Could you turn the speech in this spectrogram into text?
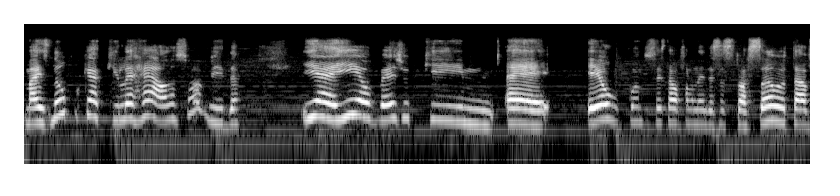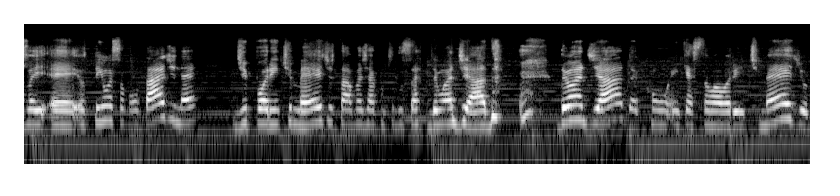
mas não porque aquilo é real na sua vida. E aí eu vejo que é, eu, quando você estava falando dessa situação, eu tava, é, eu tenho essa vontade, né, de ir para Oriente Médio, estava já com tudo certo, deu uma adiada. deu uma adiada com, em questão ao Oriente Médio,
